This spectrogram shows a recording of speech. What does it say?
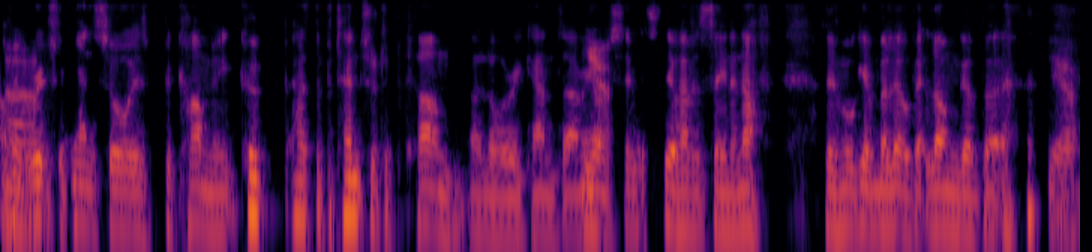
I think Uh, Richard Mansell is becoming could has the potential to become a Laurie Canter. I mean, Yeah. obviously we still haven't seen enough. Then we'll give him a little bit longer, but Yeah,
